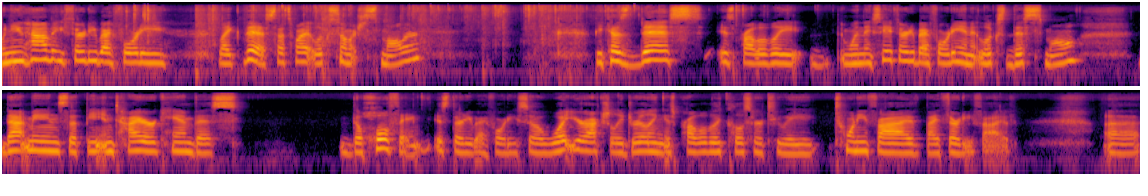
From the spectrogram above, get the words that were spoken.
When you have a 30 by 40 like this, that's why it looks so much smaller. Because this is probably, when they say 30 by 40 and it looks this small, that means that the entire canvas, the whole thing is 30 by 40. So what you're actually drilling is probably closer to a 25 by 35. Uh,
